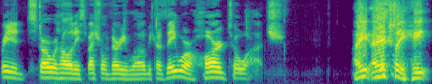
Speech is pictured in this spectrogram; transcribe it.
rated star wars holiday special very low because they were hard to watch I, I This actually hate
